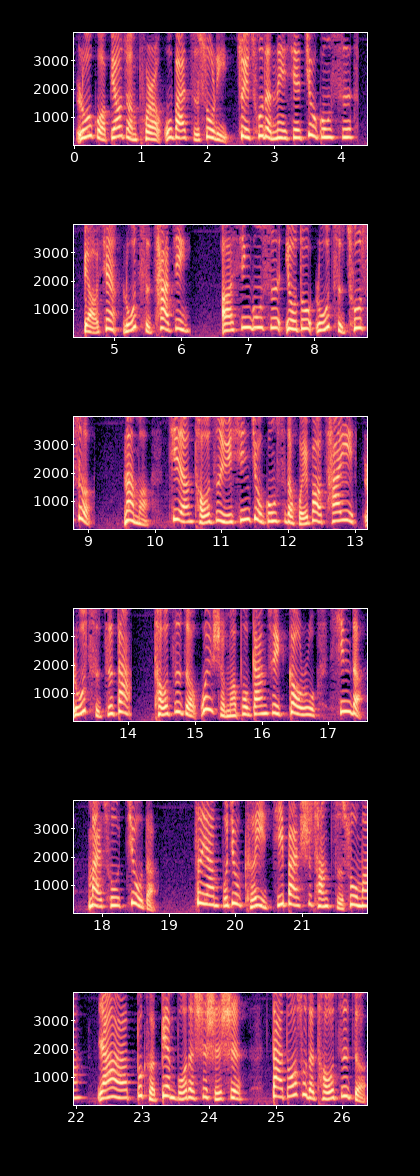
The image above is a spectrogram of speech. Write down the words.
如果标准普尔五百指数里最初的那些旧公司，表现如此差劲，而新公司又都如此出色，那么既然投资于新旧公司的回报差异如此之大，投资者为什么不干脆购入新的，卖出旧的？这样不就可以击败市场指数吗？然而，不可辩驳的事实是，大多数的投资者，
